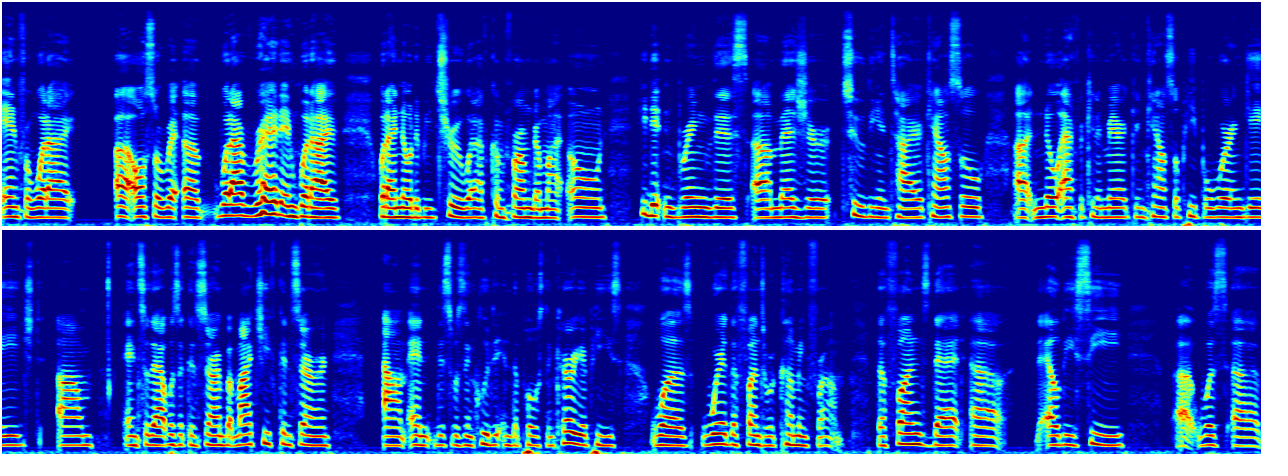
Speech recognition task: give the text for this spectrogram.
and from what I uh, also read, uh, what I've read and what I what I know to be true, what I've confirmed on my own, he didn't bring this uh, measure to the entire council. Uh, no African American council people were engaged, um, and so that was a concern. But my chief concern. Um, and this was included in the Post and Courier piece, was where the funds were coming from. The funds that uh, the LDC uh, was uh,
